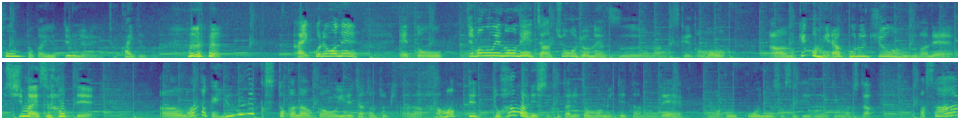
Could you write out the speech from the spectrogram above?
プンとか言ってるんじゃないか書いてるかな。はい、これはね、えっ、と、一番上のお姉ちゃん、長女のやつなんですけれども、あの、結構ミラクルチューンズがね、姉妹揃って、あの、なんだっけ、 U-NEXT とかなんかを入れてた時かな、ハマって、ドハマりして二人とも見てたので、まあ、ご購入させていただきました。まあ、300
